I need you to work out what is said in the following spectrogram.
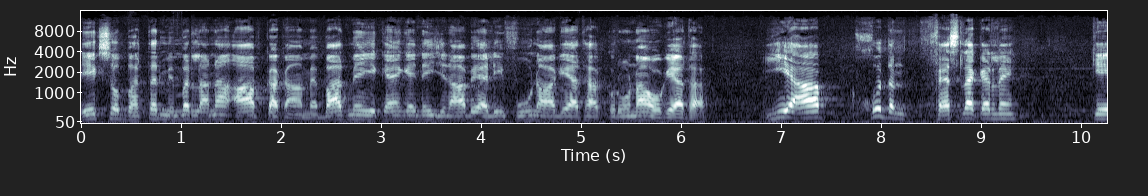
एक सौ बहत्तर मेंबर लाना आपका काम है। बाद में ये कहेंगे, नहीं जनाब अली फ़ोन आ गया था, कोरोना हो गया था। ये आप खुद फैसला कर लें कि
